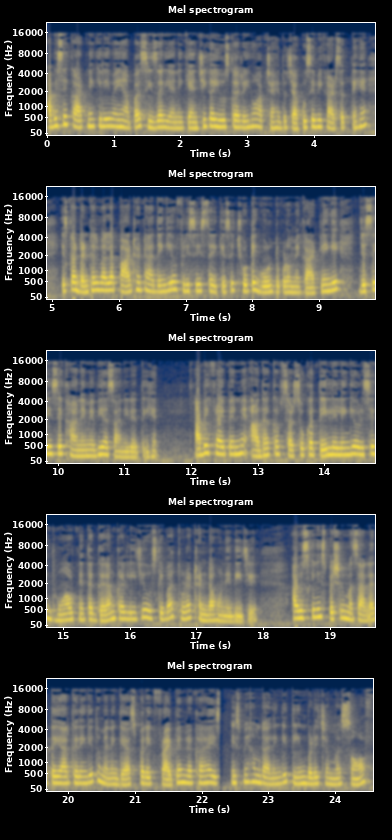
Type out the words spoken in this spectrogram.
अब इसे काटने के लिए मैं यहाँ पर सीज़र यानी कैंची का यूज़ कर रही हूँ। आप चाहें तो चाकू से भी काट सकते हैं। इसका डंठल वाला पार्ट हटा देंगे और फिर इसे इस तरीके से छोटे गोल टुकड़ों में काट लेंगे, जिससे इसे खाने में भी आसानी रहती है। अब एक फ्राई पैन में आधा कप सरसों का तेल ले लेंगे और इसे धुआँ उठने तक गर्म कर लीजिए, उसके बाद थोड़ा ठंडा होने दीजिए। अब इसके लिए स्पेशल मसाला तैयार करेंगे तो मैंने गैस पर एक फ्राई पैन रखा है। इसमें हम डालेंगे तीन बड़े चम्मच सौंफ,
